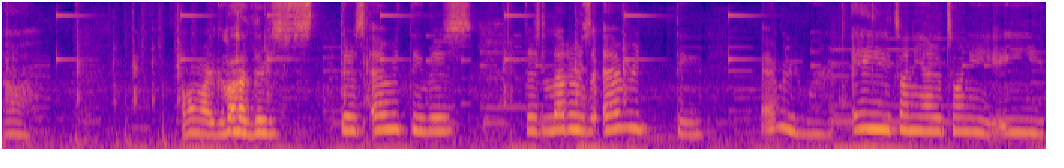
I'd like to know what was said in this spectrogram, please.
No. Oh my god, there's, there's everything. There's, there's letters everything. Everywhere. Hey, 20 out of 20. Hey,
